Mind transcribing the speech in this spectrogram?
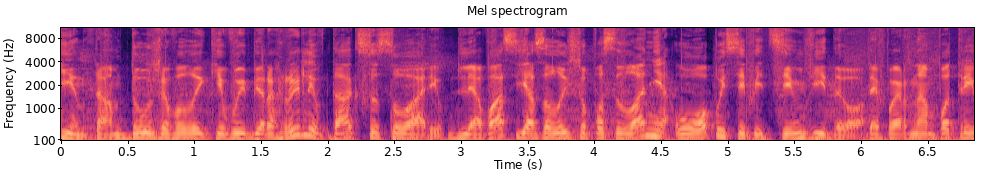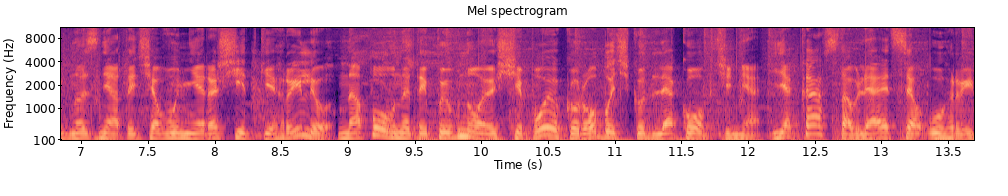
King. Там дуже великий вибір грилів та аксесуарів. Для вас я залишу посилання у описі під цим відео. Тепер нам потрібно зняти чавунні решітки грилю, наповнити пивною щепою коробочку для копчення, яка вставляється у гриль.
